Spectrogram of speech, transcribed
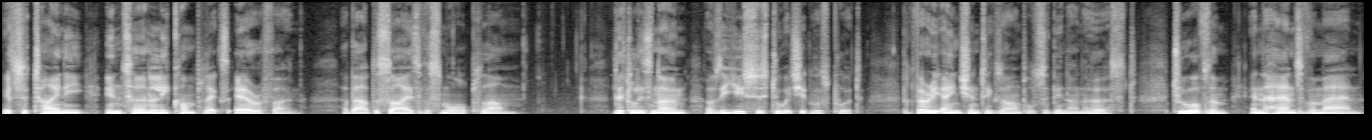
It's a tiny, internally complex aerophone, about the size of a small plum. Little is known of the uses to which it was put, but very ancient examples have been unearthed, two of them in the hands of a man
